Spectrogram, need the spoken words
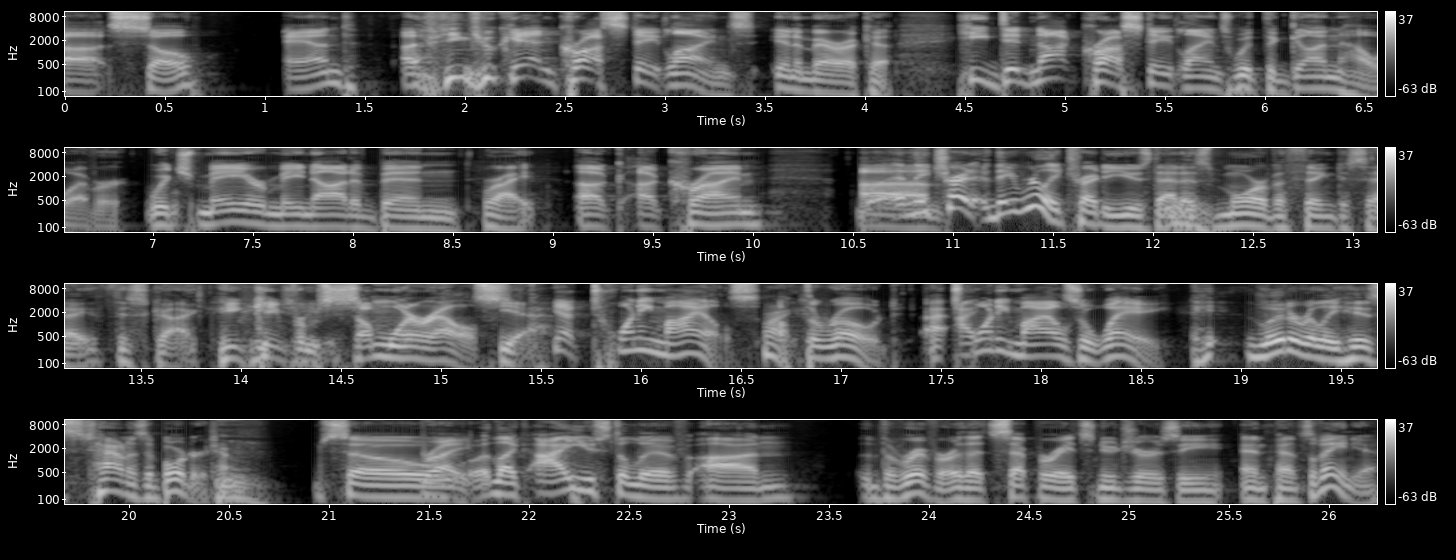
Uh, so and I mean you can cross state lines in America. He did not cross state lines with the gun, however, which may or may not have been Right. a, a crime. and Um, they tried. They really tried to use that as more of a thing to say this guy. He came from somewhere else. Yeah. yeah, twenty miles Right. up the road, I- I- twenty miles away. he- literally his town is a border town. So, Mm. Right. like, I used to live on the river that separates New Jersey and Pennsylvania,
